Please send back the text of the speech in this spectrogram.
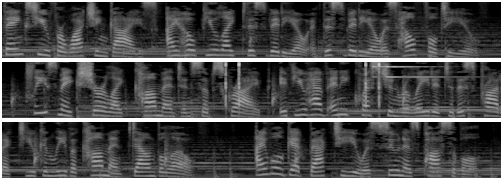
Thanks you for watching guys, I hope you liked this video if this video is helpful to you. Please make sure like comment and subscribe, if you have any question related to this product you can leave a comment down below. I will get back to you as soon as possible.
